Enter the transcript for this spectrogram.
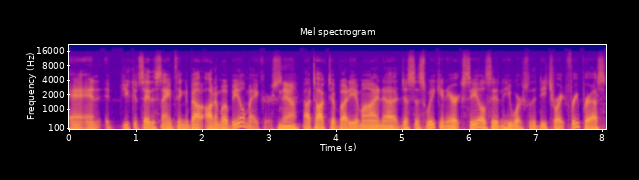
And, and it, you could say the same thing about automobile makers. Yeah. I talked to a buddy of mine uh, just this weekend, Eric Seals, and he works for the Detroit Free Press.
